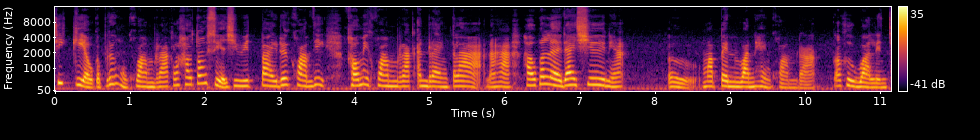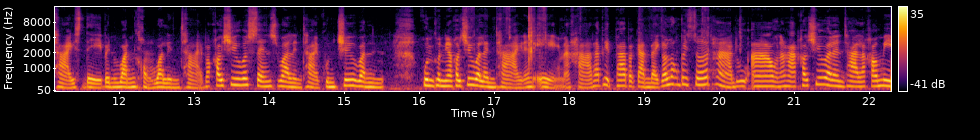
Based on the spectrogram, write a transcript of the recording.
ที่เกี่ยวกับเรื่องของความรัก แล้วเขาต้องเสียชีวิตไปด้วยความที่เขามีความรักอันแรงกล้านะคะ เขาก็เลยได้ชื่อเนี้ย เออ มาเป็นวันแห่งความรัก ก็คือ Valentine's Day เป็นวันของวาเลนไทน์เพราะเขาชื่อว่า Sense Valentine คุณชื่อวันคุณคนนี้เขาชื่อวาเลนไทน์นั่นเองนะคะ ถ้าผิดพลาดประการใดก็ลองไปเซิร์ชหาดูเอานะคะเขาชื่อวาเลนไทน์แล้วเขามี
